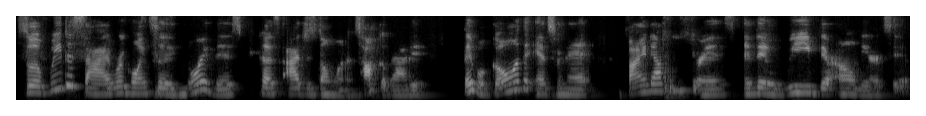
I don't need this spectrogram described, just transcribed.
So if we decide we're going to ignore this because I just don't want to talk about it, they will go on the internet, find out from friends, and then weave their own narrative.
